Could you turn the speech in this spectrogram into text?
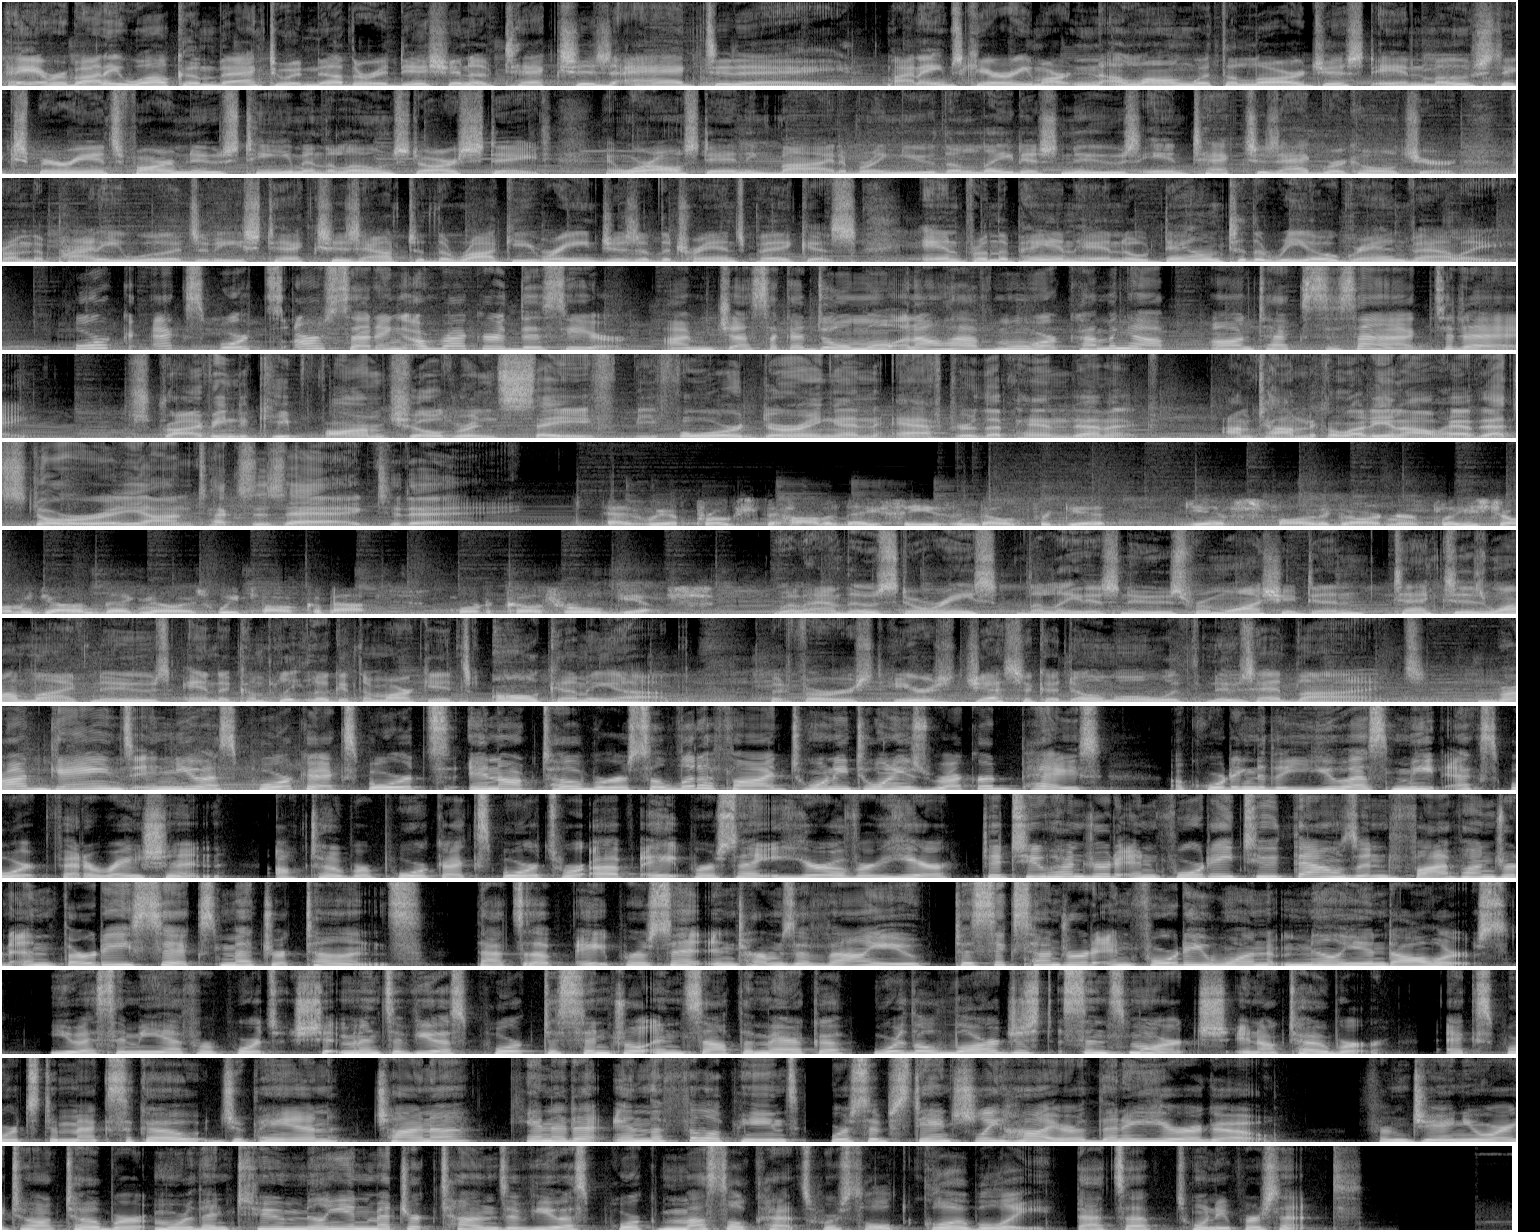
Hey, everybody, welcome back to another edition of Texas Ag Today. My name's Carey Martin, along with the largest and most experienced farm news team in the Lone Star State, and we're all standing by to bring you the latest news in Texas agriculture, from the piney woods of East Texas out to the rocky ranges of the Trans Pecos, and from the Panhandle down to the Rio Grande Valley pork exports are setting a record this year. I'm Jessica Domel, and I'll have more coming up on Texas Ag today. Striving to keep farm children safe before, during, and after the pandemic. I'm Tom Nicoletti, and I'll have that story on Texas Ag today. As we approach the holiday season, don't forget gifts for the gardener. Please join me, John Begnaud, as we talk about horticultural gifts. We'll have those stories, the latest news from Washington, Texas wildlife news, and a complete look at the markets all coming up. But first, here's Jessica Domel with news headlines. Broad gains in U.S. pork exports in October solidified 2020's record pace, according to the U.S. Meat Export Federation. October pork exports were up 8% year over year to 242,536 metric tons. That's up 8% in terms of value to $641 million. USMEF reports shipments of U.S. pork to Central and South America were the largest since March in October. Exports to Mexico, Japan, China, Canada, and the Philippines were substantially higher than a year ago. From January to October, more than 2 million metric tons of U.S. pork muscle cuts were sold globally. That's up 20%.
